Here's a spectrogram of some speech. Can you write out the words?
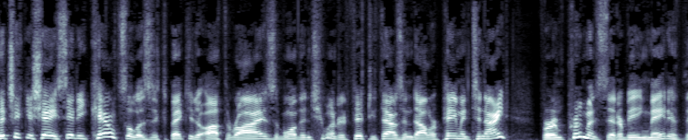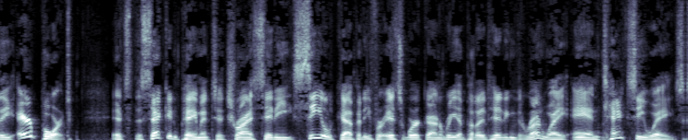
The Chickasha City Council is expected to authorize a more than $250,000 payment tonight for improvements that are being made at the airport. It's the second payment to Tri City Seal Company for its work on rehabilitating the runway and taxiways.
